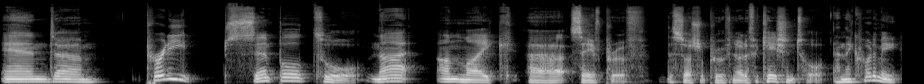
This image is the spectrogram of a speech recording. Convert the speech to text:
And um, pretty simple tool, not unlike uh, SaveProof, the social proof notification tool. And they quoted me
